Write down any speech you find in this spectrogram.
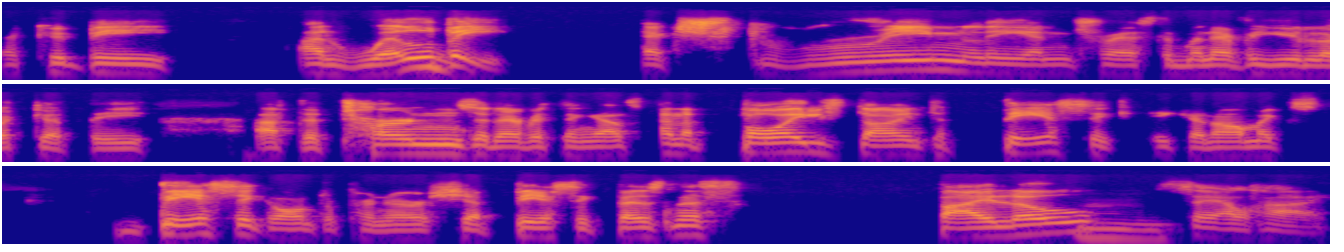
It could be and will be extremely interesting whenever you look at the at the turns and everything else. And it boils down to basic economics, basic entrepreneurship, basic business. Buy low, mm. sell high.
